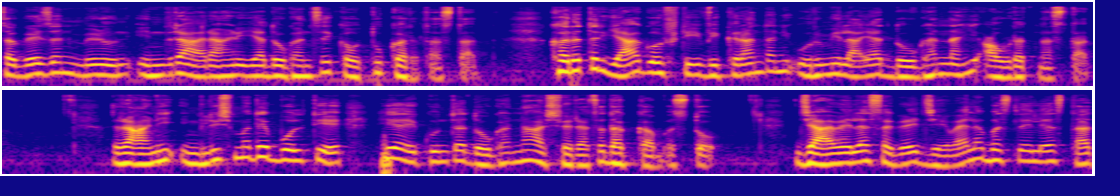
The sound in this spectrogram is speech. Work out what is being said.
सगळेजण मिळून इंद्रा राणी या दोघांचे कौतुक करत असतात. खरं तर या गोष्टी विक्रांत आणि उर्मिला या दोघांनाही आवडत नसतात. राणी इंग्लिशमध्ये बोलतेय हे ऐकून त्या दोघांना आश्चर्याचा धक्का बसतो. ज्यावेळेला सगळे जेवायला बसलेले असतात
